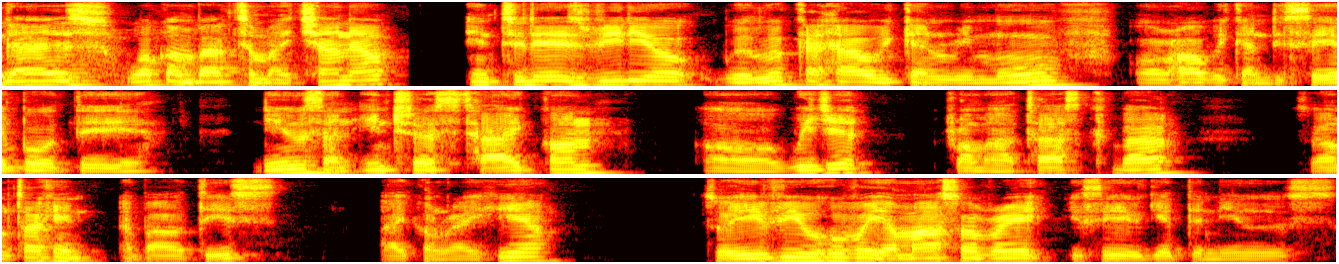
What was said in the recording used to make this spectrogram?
guys, welcome back to my channel. In today's video, we'll look at how we can remove or how we can disable the news and interest icon or widget from our taskbar. So I'm talking about this icon right here. So if you hover your mouse over it, you see you get the news,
